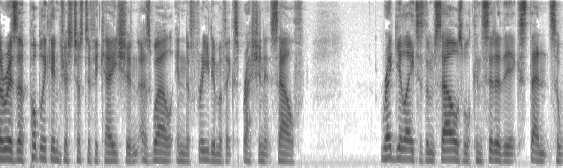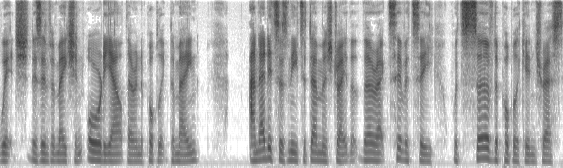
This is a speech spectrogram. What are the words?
There is a public interest justification as well in the freedom of expression itself. Regulators themselves will consider the extent to which there's information already out there in the public domain, and editors need to demonstrate that their activity would serve the public interest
